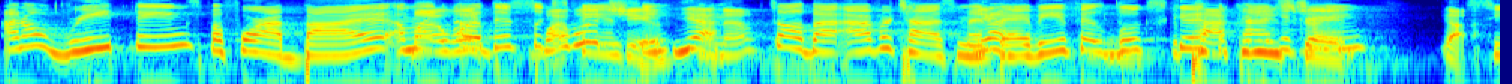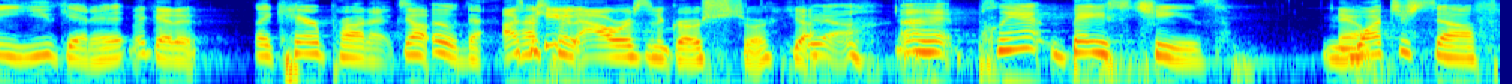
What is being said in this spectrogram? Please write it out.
I don't read things before I buy it. I'm Why like, oh, this looks why would fancy. you? Yeah. You know? It's all about advertisement, Yeah. baby. If it looks good, the packaging's great. packaging. Yeah. See, you get it. I get it. Like hair products. Yeah. Oh, that. I could spend hours in a grocery store. Yeah. Yeah. And plant based cheese. No. Watch yourself.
